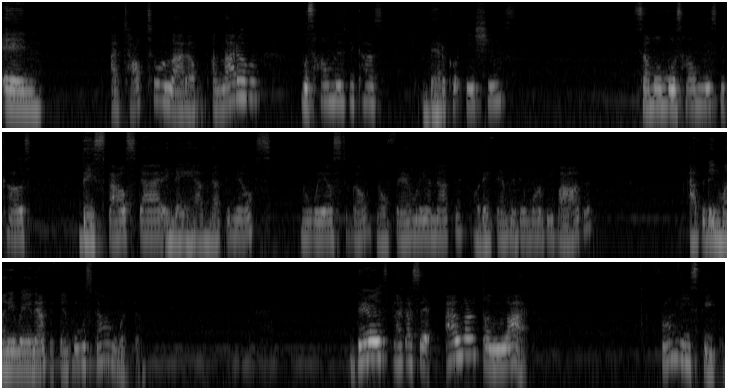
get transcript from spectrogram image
And I talked to a lot of them. A lot of them was homeless because medical issues, Some of them was homeless because their spouse died and they have nothing else, nowhere else to go, no family or nothing, or their family didn't want to be bothered. After their money ran out, the family was done with them. There's, like I said, I learned a lot from these people.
